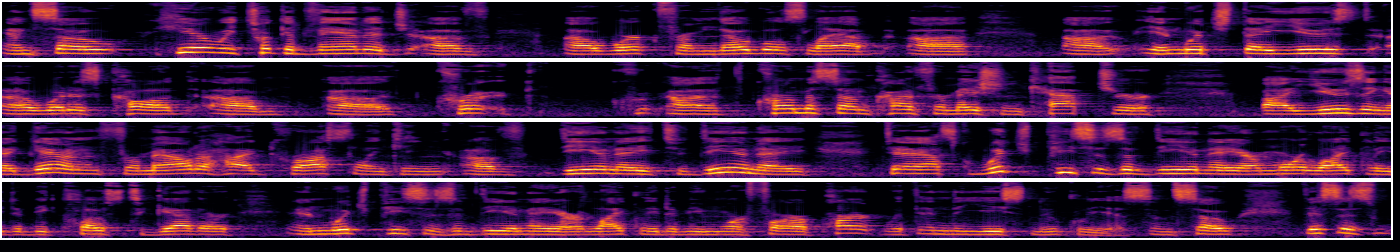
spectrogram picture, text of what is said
And so here we took advantage of uh, work from Noble's lab uh, uh, in which they used uh, what is called um, uh, uh, chromosome conformation capture by using, again, formaldehyde cross-linking of DNA to DNA to ask which pieces of DNA are more likely to be close together and which pieces of DNA are likely to be more far apart within the yeast nucleus. And so this is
